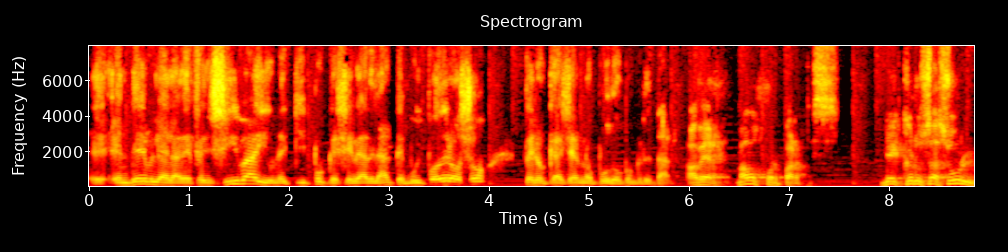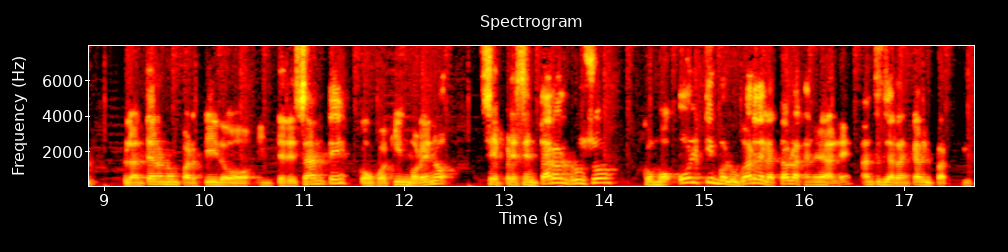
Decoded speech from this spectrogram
eh, endeble a la defensiva y un equipo que se ve adelante muy poderoso, pero que ayer no pudo concretar. A ver, vamos por partes. De Cruz Azul plantearon un partido interesante con Joaquín Moreno. Se presentaron, Ruso, como último lugar de la tabla general, ¿eh? antes de arrancar el partido.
